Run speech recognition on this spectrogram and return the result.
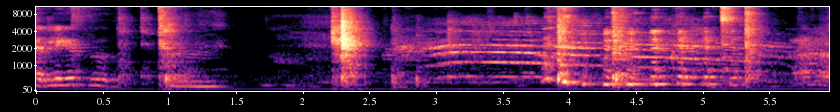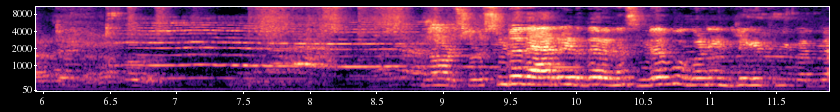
ಬೊಗೋಣಿ ನೋಡಿ ಸುಡು ಸುಡೋದು ಯಾರು ಹಿಡ್ದಾರ ನಾ ಸುಡೋಕ್ ಹೋಗೋಣ ಇಡ್ಲಿಗೆ ಬದ್ಲ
